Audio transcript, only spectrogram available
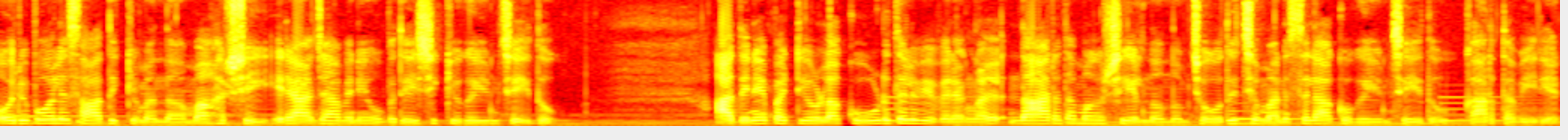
ഒരുപോലെ സാധിക്കുമെന്ന് മഹർഷി രാജാവിനെ ഉപദേശിക്കുകയും ചെയ്തു. അതിനെപ്പറ്റിയുള്ള കൂടുതൽ വിവരങ്ങൾ നാരദ മഹർഷിയിൽ നിന്നും ചോദിച്ച് മനസ്സിലാക്കുകയും ചെയ്തു കാർത്തവീര്യൻ.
